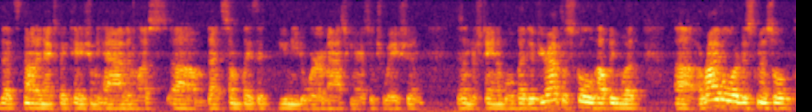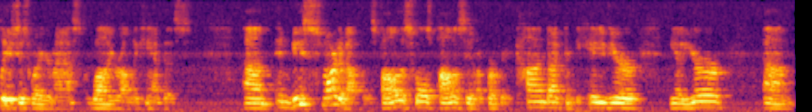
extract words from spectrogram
that's not an expectation we have unless um, that's someplace that you need to wear a mask in your situation is understandable. But if you're at the school helping with uh, arrival or dismissal, please just wear your mask while you're on the campus. Um, and be smart about this. Follow the school's policy on appropriate conduct and behavior. You know, you're um,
